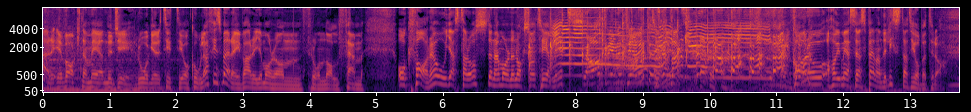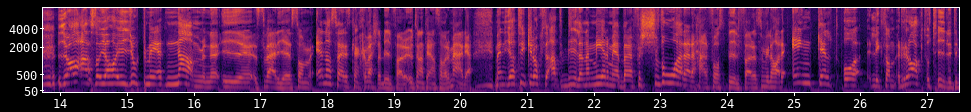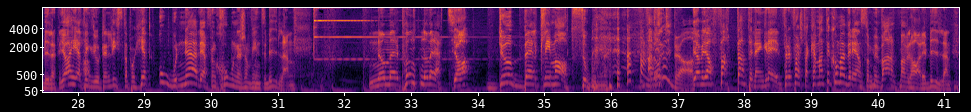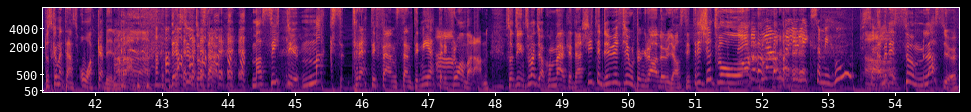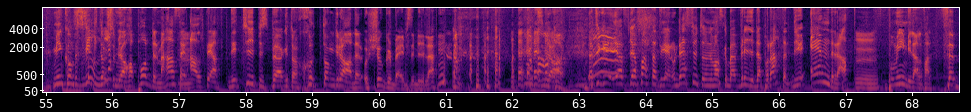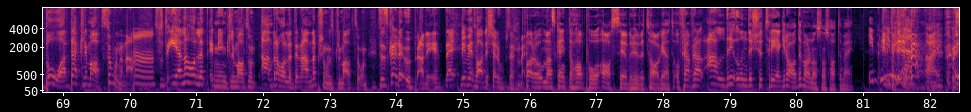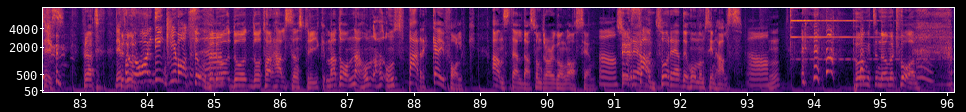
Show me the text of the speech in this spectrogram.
Här är Vakna med Energy. Roger, Titti och Ola finns med dig varje morgon från 05. Och Farao gästar oss den här morgonen också. Trevligt. Ja, trevligt, trevligt. Tack. Farao har ju med sig en spännande lista till jobbet idag. Ja, alltså jag har ju gjort mig ett namn i Sverige som en av Sveriges kanske värsta bilförare utan att jag ens har varit med i det. Men jag tycker också att bilarna mer och mer börjar försvåra det här för oss bilförare som vill ha det enkelt och liksom rakt och tydligt i bilen. Jag har helt enkelt gjort en lista på helt onödiga funktioner som finns i bilen. Nummer, punkt nummer ett. Ja, dubbel klimatzon. Alltså, Det är bra? Ja, men jag fattar inte den grejen. För det första, kan man inte komma överens om hur varmt man vill ha det i bilen, då ska man inte ens åka bil med varandra. Dessutom så här, man sitter ju max 35 centimeter ifrån varandra. Så det är inte som att jag kommer märka, där sitter du i 14 grader och jag sitter i 22. Nej, det blandar ju liksom ihop sig. Ja men det sumlas ju. Min kompis Viktor som jag har podden med, han säger alltid att det är typiskt bögigt att ha 17 grader och sugar babes i bilen. som jag tycker, jag, jag fattar inte grejen. Och dessutom när man ska börja vrida på ratten. Det är ju en ratt, på min bil i alla fall, för båda klimatzonerna. Så åt ena hållet är min klimatzon, andra hållet är den andra personens klimatzon. Sen ska det där upp, ja, det, nej, det vet vad, det kör ihop sig för mig. Farao, man ska inte ha på AC överhuvudtaget. Och framförallt aldrig under 23 grader var det någon som sa till mig. I bilen. Nej, precis. För att, Det för får då, du ha i din klimatzon! För då, då, då tar halsen stryk. Madonna, hon, hon sparkar ju folk, anställda, som drar igång AC'n. Så, Är det rädd, så rädd är hon om sin hals. Ja. Punkt nummer två.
